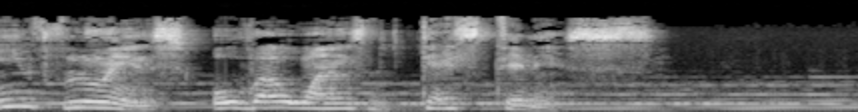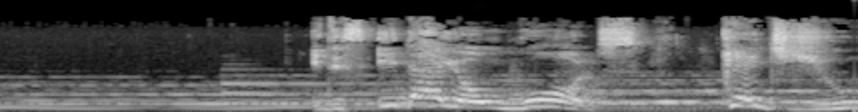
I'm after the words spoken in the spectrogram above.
influence over one's destinies. It is either your words cage you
